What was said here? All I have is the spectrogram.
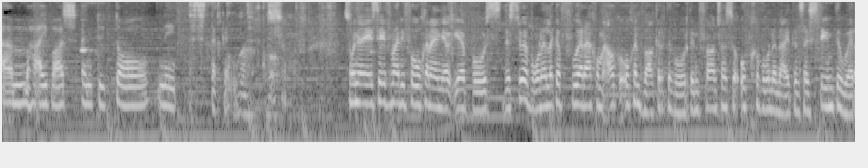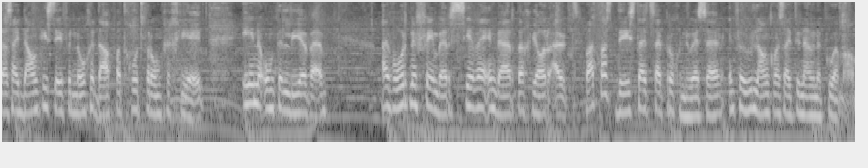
Um hy was in totaal net stikkend. Sonja, jy sê vir my die volgende in jou e-pos. Dis so wonderlike voorreg om elke oggend wakker te word en Franswa se opgewondenheid in sy stem te hoor as hy dankie sê vir nog 'n dag wat God vir hom gegee het en om te lewe. Hy word November 37 jaar oud. Wat was destyds sy prognose en vir hoe lank was hy toe nou in 'n koma?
